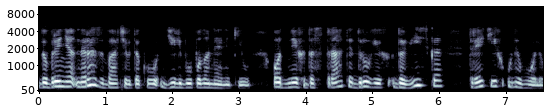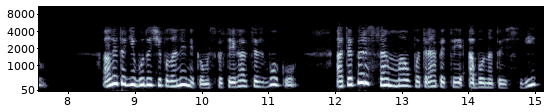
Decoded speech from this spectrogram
Добриня не раз бачив таку дільбу полонеників одних до страти, других до війська, третіх у неволю. Але тоді, будучи полонеником, спостерігав це збоку, а тепер сам мав потрапити або на той світ,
